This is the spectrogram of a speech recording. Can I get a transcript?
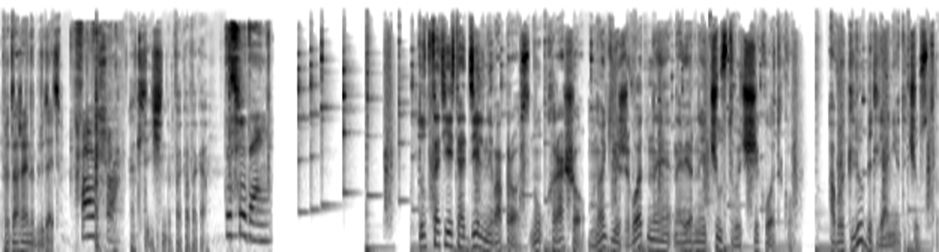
Продолжай наблюдать. Хорошо. Отлично, пока-пока. До свидания. Тут, кстати, есть отдельный вопрос. Ну, хорошо, многие животные, наверное, чувствуют щекотку. А вот любят ли они это чувство?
